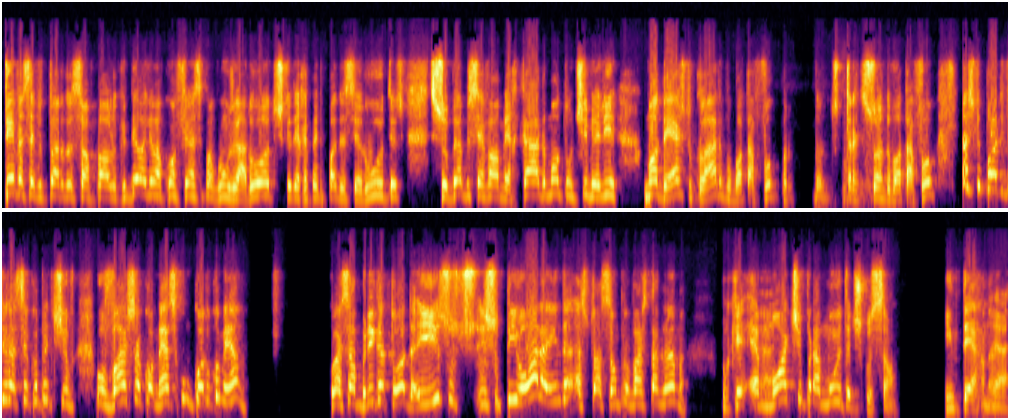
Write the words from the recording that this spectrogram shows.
Teve essa vitória do São Paulo que deu ali uma confiança para alguns garotos que de repente podem ser úteis. Se souber observar o mercado, monta um time ali modesto, claro, para o Botafogo, tradições do Botafogo, acho que pode vir a ser competitivo. O Vasco já começa com o couro comendo, com essa briga toda. E isso, isso piora ainda a situação para o Vasco da Gama, porque é, é. mote para muita discussão interna. É.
